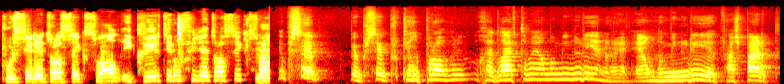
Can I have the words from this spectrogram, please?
por ser heterossexual e querer ter um filho heterossexual. Eu percebo, eu percebo, porque ele próprio, o Red Life também é uma minoria, não é? É uma minoria que faz parte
